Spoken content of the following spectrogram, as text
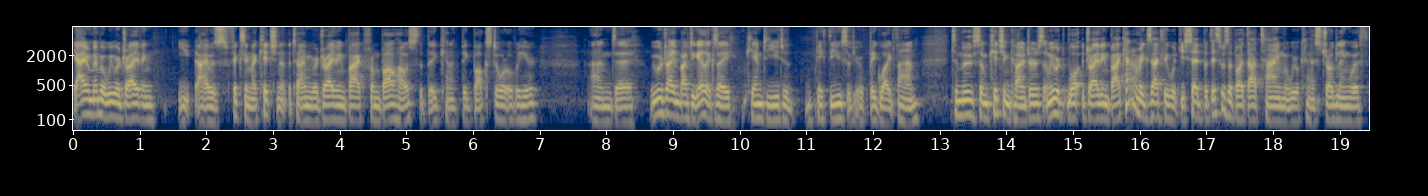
Yeah, I remember we were driving. I was fixing my kitchen at the time. We were driving back from Bauhaus, the big kind of big box store over here, and uh, we were driving back together because I came to you to make the use of your big white van to move some kitchen counters, and we were wa- driving back. I can't remember exactly what you said, but this was about that time where we were kind of struggling with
